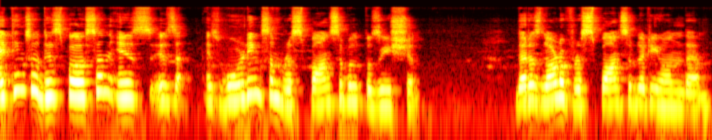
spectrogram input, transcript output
i think so this person is is is holding some responsible position. There is a lot of responsibility on them.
